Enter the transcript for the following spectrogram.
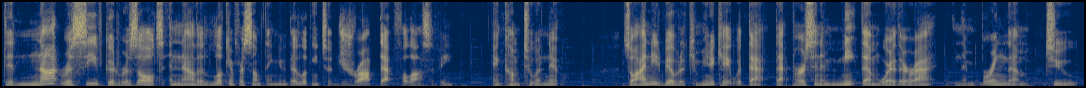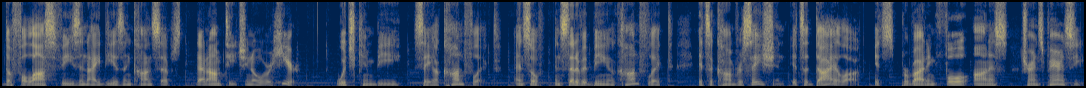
did not receive good results and now they're looking for something new. They're looking to drop that philosophy and come to a new. So I need to be able to communicate with that that person and meet them where they're at and then bring them to the philosophies and ideas and concepts that I'm teaching over here, which can be say a conflict. And so instead of it being a conflict, it's a conversation, it's a dialogue, it's providing full, honest transparency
